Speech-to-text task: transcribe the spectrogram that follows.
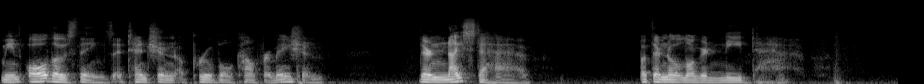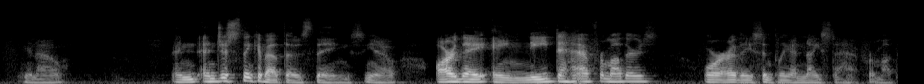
I mean, all those things attention, approval, confirmation they're nice to have, but they're no longer need to have. You know? And, and just think about those things. You know, are they a need to have from others, or are they simply a nice to have from others?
